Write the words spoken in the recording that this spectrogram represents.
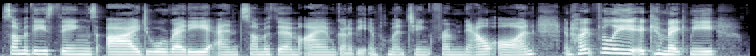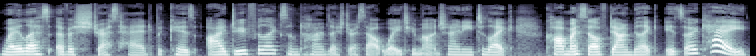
Some of these things I do already, and some of them I am going to be implementing from now on, and hopefully, it can make me way less of a stress head because I do feel like sometimes I stress out way too much and I need to like calm myself down and be like, it's okay.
